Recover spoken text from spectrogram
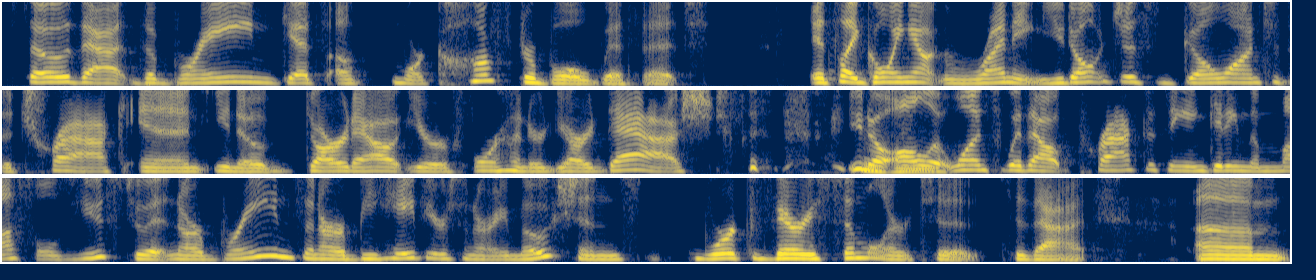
so that the brain gets a, more comfortable with it. It's like going out and running. You don't just go onto the track and you know dart out your 400 yard dash you know mm-hmm. all at once without practicing and getting the muscles used to it. And our brains and our behaviors and our emotions work very similar to to that um,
